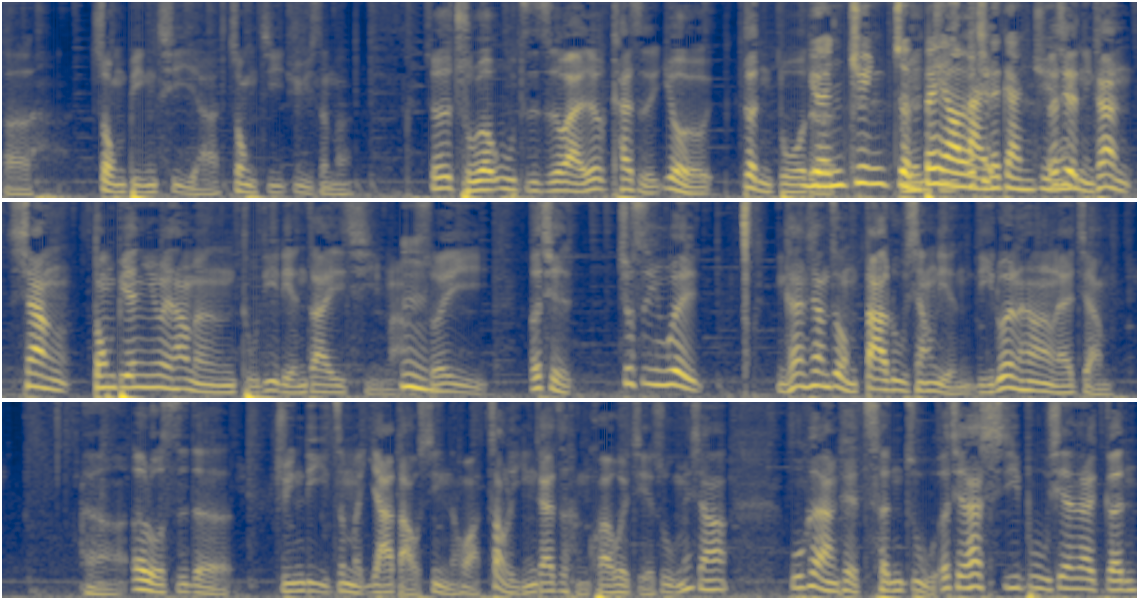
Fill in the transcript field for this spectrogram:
呃重兵器啊、重机具什么。就是除了物资之外，就开始又有更多的援军准备要来的感觉。而且你看，像东边，因为他们土地连在一起嘛，所以而且就是因为你看，像这种大陆相连，理论上来讲，呃，俄罗斯的军力这么压倒性的话，照理应该是很快会结束。没想到乌克兰可以撑住，而且它西部现在跟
